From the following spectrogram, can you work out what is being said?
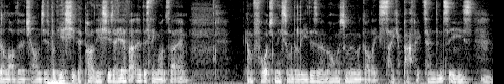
a lot of their challenges. But the issue, the part of the issues I heard, I heard this thing once that um, unfortunately some of the leaders are almost some of them have got like psychopathic tendencies mm.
